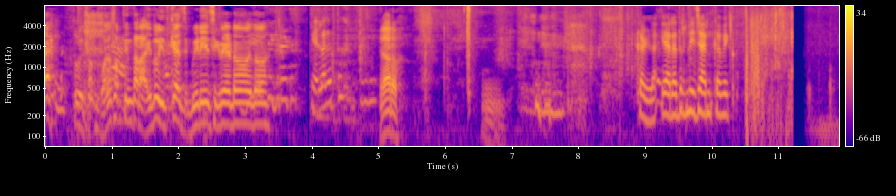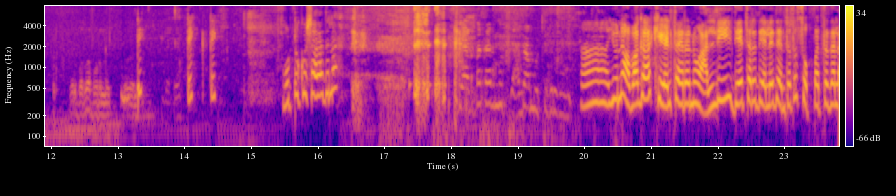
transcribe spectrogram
ಏ ಹೊಸ ಸ್ವಲ್ಪ ತಿಂತಾರ? ಇದು ಇದಕ್ಕೆ ಬಿಡಿ ಸಿಗರೇಟು ಇದು? ಎಲ್ಲ ಗೊತ್ತು ಯಾರು? ಕಳ್ಳ. ಯಾರಾದರೂ ನಿಜ ಅನ್ಕೋಬೇಕು. Tick tick tick. ಮುಟ್ಟಕ್ಕೆ ಹುಷಾರದನ್ನ ಇವನು ಅವಾಗ ಕೇಳ್ತಾ ಇರೋನು, ಅಲ್ಲಿ ಇದೇ ಥರದ್ದು ಎಲ್ಲದೆ ಎಂಥದ್ದು ಸೊಪ್ಪತ್ತದಲ್ಲ.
